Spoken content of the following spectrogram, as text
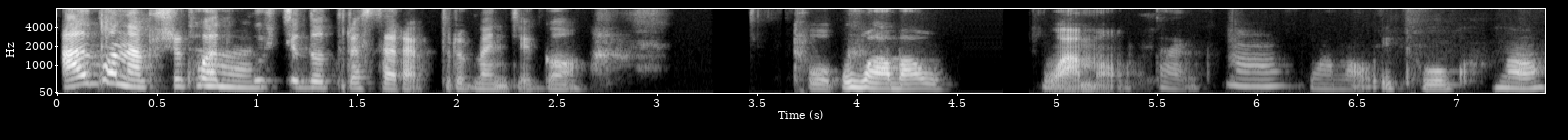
Albo na przykład tak. pójście do tresera, który będzie go tłukł. Łamał. Łamał. Tak, no. łamał i tłukł, no.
